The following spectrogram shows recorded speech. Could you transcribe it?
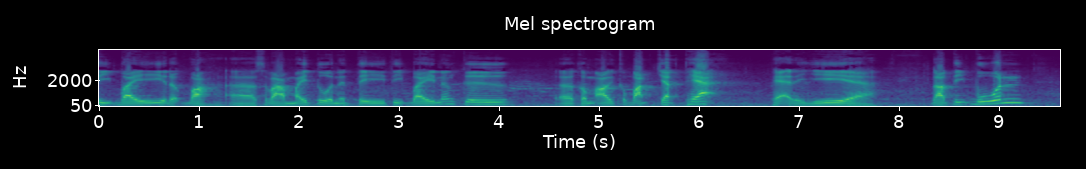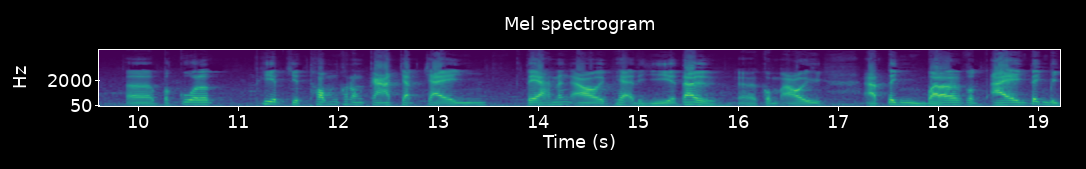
ទី3របស់ស្វាមីតួនាទីទី3ហ្នឹងគឺកុំឲ្យក្បត់ចិត្តភៈភរិយាដល់ទី4បកគល ភាពជាធំក្នុងការចាត់ចែងផ្ទះហ្នឹងឲ្យភរិយាទៅកុំឲ្យអាទិញអំបិលគាត់ឯងទិញប៊ី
